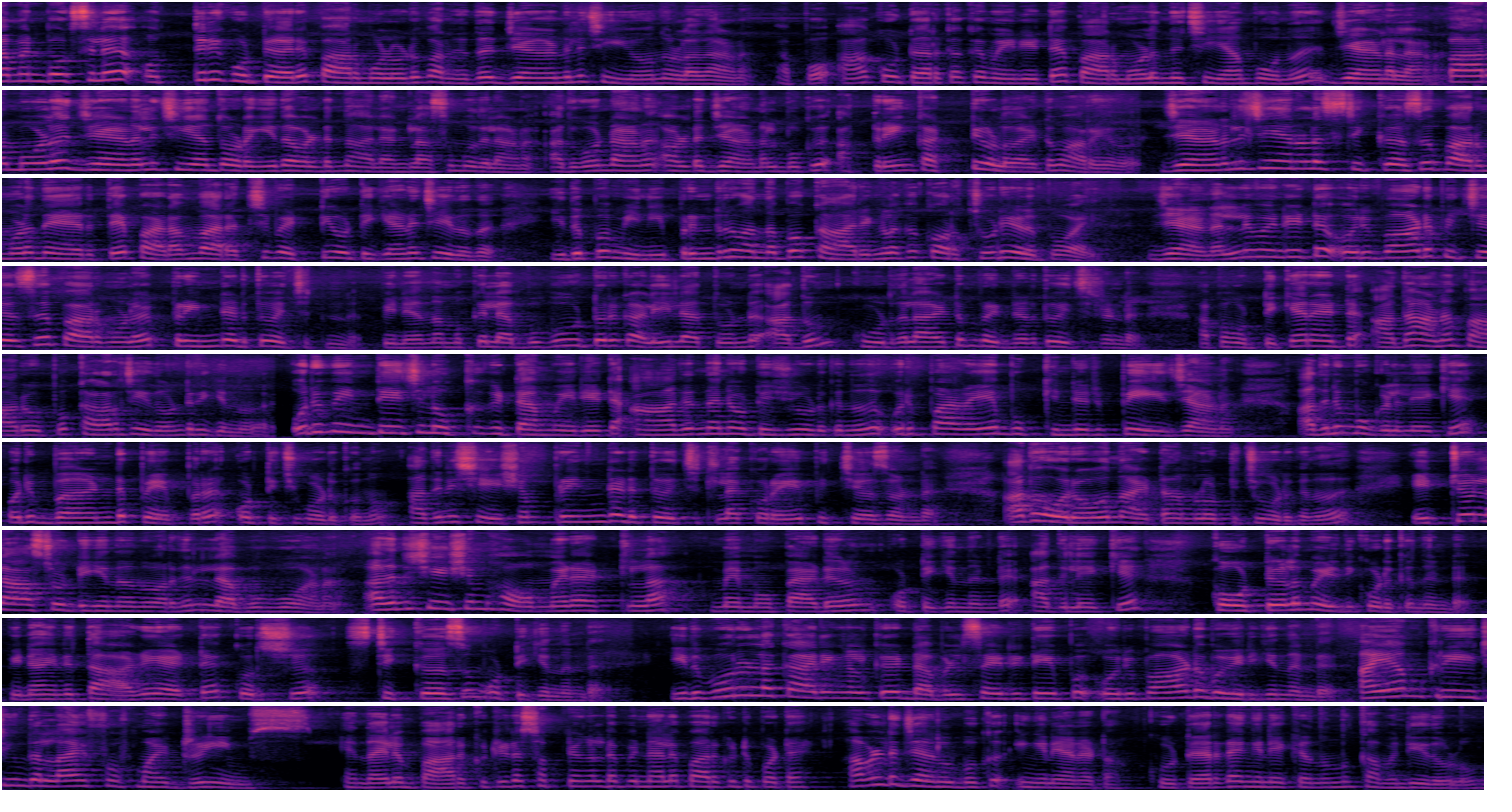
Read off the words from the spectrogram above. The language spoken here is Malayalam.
കമന്റ് ബോക്സിൽ ഒത്തിരി കൂട്ടുകാർ പാർമോളോട് പറഞ്ഞത് ജേണൽ ചെയ്യുമോ എന്നുള്ളതാണ്. അപ്പോൾ ആ കൂട്ടുകാർക്കൊക്കെ വേണ്ടിയിട്ട് പാർമോൾ ഇന്ന് ചെയ്യാൻ പോകുന്നത് ജേണലാണ് പാർമോൾ ജേണൽ ചെയ്യാൻ തുടങ്ങിയത് അവളുടെ നാലാം ക്ലാസ് മുതലാണ്. അതുകൊണ്ടാണ് അവളുടെ ജേണൽ ബുക്ക് അത്രയും കട്ടിയുള്ളതായിട്ട് മാറിയത്. ജേണൽ ചെയ്യാനുള്ള സ്റ്റിക്കേഴ്സ് പാർമോൾ നേരത്തെ പടം വരച്ച് വെട്ടി ഒട്ടിക്കുകയാണ് ചെയ്തത്. ഇതിപ്പോൾ മിനി പ്രിന്റർ വന്നപ്പോൾ കാര്യങ്ങളൊക്കെ കുറച്ചുകൂടി എളുപ്പമായി. ജേണലിന് വേണ്ടിയിട്ട് ഒരുപാട് പിക്ചേഴ്സ് പാർമോൾ പ്രിന്റ് എടുത്ത് വെച്ചിട്ടുണ്ട്. പിന്നെ നമുക്ക് ലബുബു ഇട്ടൊരു കളിയില്ലാത്തതുകൊണ്ട് അതും കൂടുതലായിട്ടും പ്രിന്റ് എടുത്ത് വെച്ചിട്ടുണ്ട്. അപ്പോൾ ഒട്ടിക്കാനായിട്ട് അതാണ് പാറു ഇപ്പോൾ കളർ ചെയ്തുകൊണ്ടിരിക്കുന്നത് ഒരു വിന്റേജ് ലുക്ക് കിട്ടാൻ വേണ്ടിയിട്ട് ആദ്യം തന്നെ ഒട്ടിച്ചു കൊടുക്കുന്നത് ഒരു പഴയ ബുക്കിന്റെ ഒരു പേജാണ് അതിന് മുകളിലേക്ക് ഒരു ബേൺഡ് പേപ്പർ ഒട്ടിച്ചു കൊടുക്കുന്നു. അതിനുശേഷം പ്രിന്റ് എടുത്ത് വെച്ചിട്ടുള്ള കുറേ പിക്ചേഴ്സ് ഉണ്ട്. അത് ഓരോന്നായിട്ട് നമ്മൾ ഒട്ടിച്ചു കൊടുക്കുന്നത്. ഏറ്റവും ലാസ്റ്റ് ഒട്ടിക്കുന്നതെന്ന് പറഞ്ഞാൽ ലബുബു ആണ്. അതിനുശേഷം ഹോം മെയ്ഡ് ആയിട്ടുള്ള മെമ്മോ പാഡുകളും ഒട്ടിക്കുന്നുണ്ട്. അതിലേക്ക് കോട്ടുകളും എഴുതി കൊടുക്കുന്നുണ്ട്. പിന്നെ അതിന്റെ താഴെയായിട്ട് കുറച്ച് സ്റ്റിക്കേഴ്സും ഒട്ടിക്കുന്നുണ്ട്. ഇതുപോലുള്ള കാര്യങ്ങൾക്ക് ഡബിൾ സൈഡ് ടേപ്പ് ഒരുപാട് ഉപകരിക്കുന്നുണ്ട്. I am creating the life of my dreams എന്തായാലും പാറക്കുട്ടിയുടെ സ്വപ്നങ്ങളുടെ പിന്നാലെ പാറക്കുട്ടി പോട്ടെ. അവളുടെ ജേണൽ ബുക്ക് ഇങ്ങനെയാണ് കേട്ടോ. കൂട്ടുകാരുടെ എങ്ങനെയൊക്കെയാണെന്നൊന്ന് കമന്റ് ചെയ്തോളൂ.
